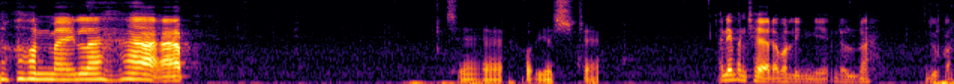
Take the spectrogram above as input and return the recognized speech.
นอนไม่หลับแชร์ขออนุญาตแชร์อันนี้มันแชร์ได้ป่ะลิงก์นี้เดี๋ยวดูนะดูก่อน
